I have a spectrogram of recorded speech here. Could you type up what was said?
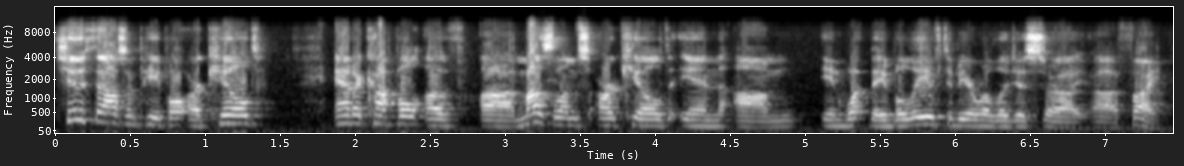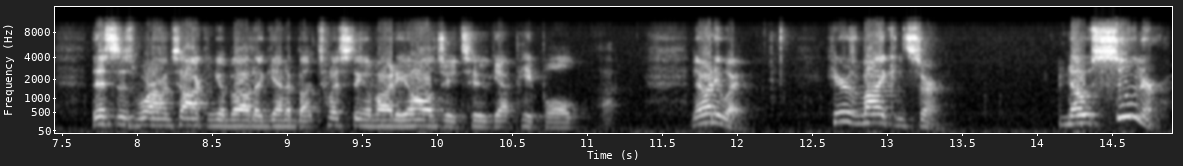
Two thousand people are killed, and a couple of uh, Muslims are killed in um, in what they believe to be a religious uh, uh, fight. This is where I'm talking about again about twisting of ideology to get people. Uh, now, anyway, here's my concern. No sooner,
